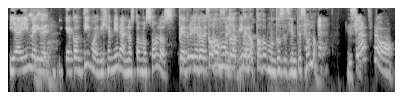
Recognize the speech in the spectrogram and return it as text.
Y ahí me identifiqué contigo y dije, mira, no estamos solos. Pedro y yo estamos mundo, en la Pero todo mundo se siente solo. claro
